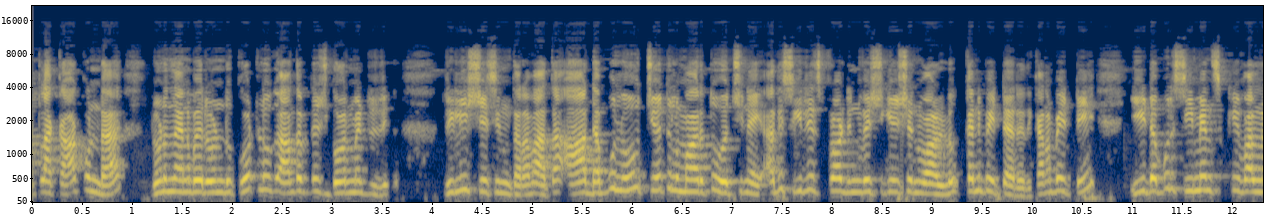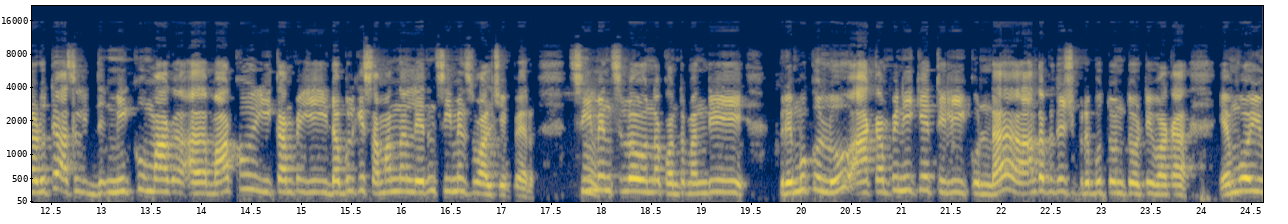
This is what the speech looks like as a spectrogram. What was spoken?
అట్లా కాకుండా రెండు వందల ఎనభై రెండు కోట్లు ఆంధ్రప్రదేశ్ గవర్నమెంట్ రిలీజ్ చేసిన తర్వాత ఆ డబ్బులు చేతులు మారుతూ వచ్చినాయి. అది సీరియస్ ఫ్రాడ్ ఇన్వెస్టిగేషన్ వాళ్ళు కనిపెట్టారు అది. కనిపెట్టి ఈ డబ్బులు సిమెంట్స్కి వాళ్ళని అడిగితే అసలు మీకు మాకు మాకు ఈ కంపెనీ ఈ డబ్బులకి సంబంధం లేదని సిమెంట్స్ వాళ్ళు చెప్పారు. సిమెంట్స్లో ఉన్న కొంతమంది ప్రముఖులు ఆ కంపెనీకే తెలియకుండా ఆంధ్రప్రదేశ్ ప్రభుత్వం తోటి ఒక ఎంఓయు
